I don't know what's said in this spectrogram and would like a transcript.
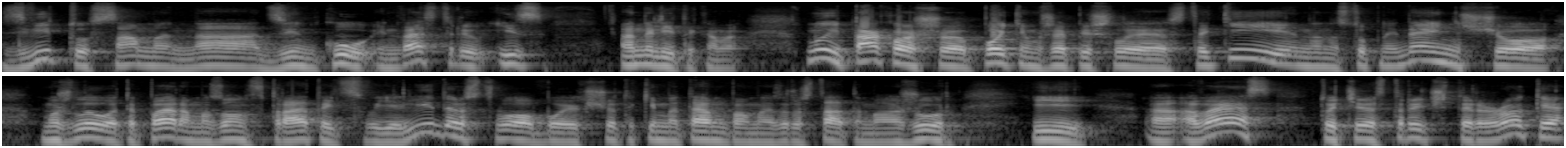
звіту саме на дзвінку інвесторів із аналітиками. Ну і також е, потім вже пішли статті на наступний день, що можливо тепер Amazon втратить своє лідерство, бо якщо такими темпами зростатиме Ажур і АВС, то через 3-4 роки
